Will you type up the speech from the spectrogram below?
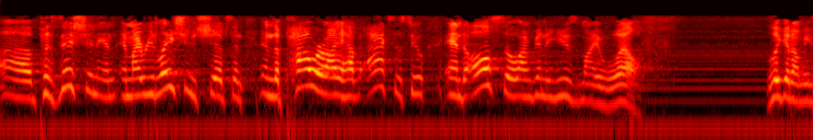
uh, position and, and my relationships and, and the power I have access to, and also I'm going to use my wealth. Look at him.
